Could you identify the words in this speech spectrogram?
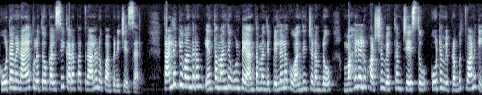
కూటమి నాయకులతో కలిసి కరపత్రాలను పంపిణీ చేశారు. తల్లికి వందనం ఎంతమంది ఉంటే అంతమంది పిల్లలకు అందించడంలో మహిళలు హర్షం వ్యక్తం చేస్తూ కూటమి ప్రభుత్వానికి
